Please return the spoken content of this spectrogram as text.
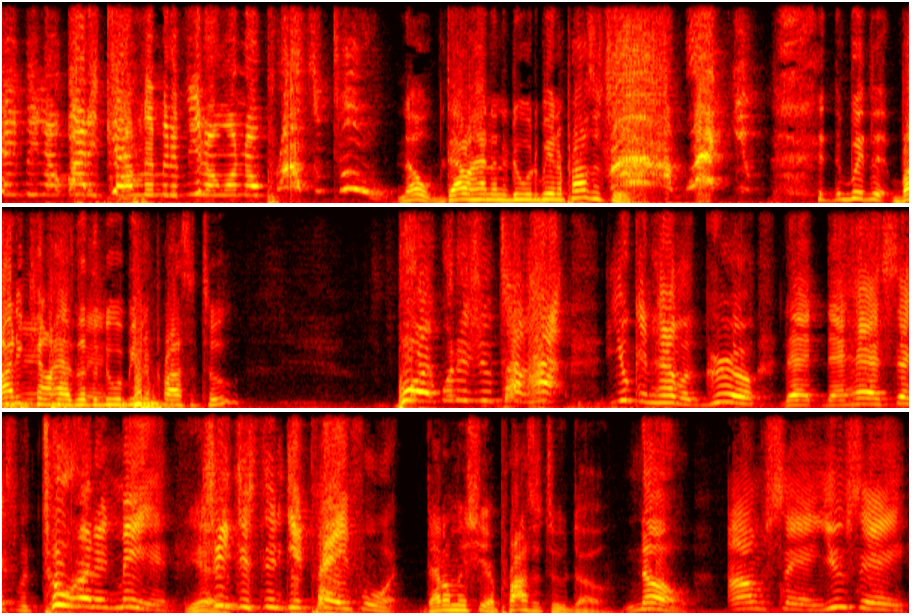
can't be no body count limit if you don't want no prostitute? No, that don't have nothing to do with being a prostitute. Ah, what you? Body count has nothing to do with being a prostitute. Boy, what is you talking? You can have a girl that that has sex with two hundred men. Yeah. She just didn't get paid for it. That don't mean she a prostitute though. No, I'm saying you saying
